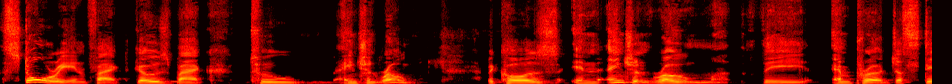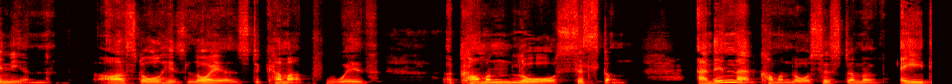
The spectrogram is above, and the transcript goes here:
story, in fact, goes back to ancient Rome, because in ancient Rome, the Emperor Justinian asked all his lawyers to come up with a common law system. And in that common law system of AD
